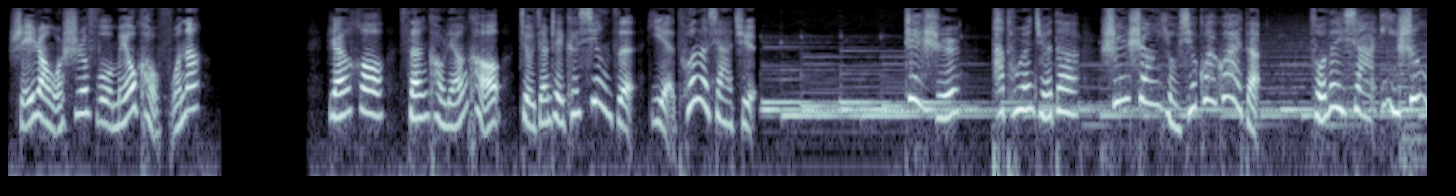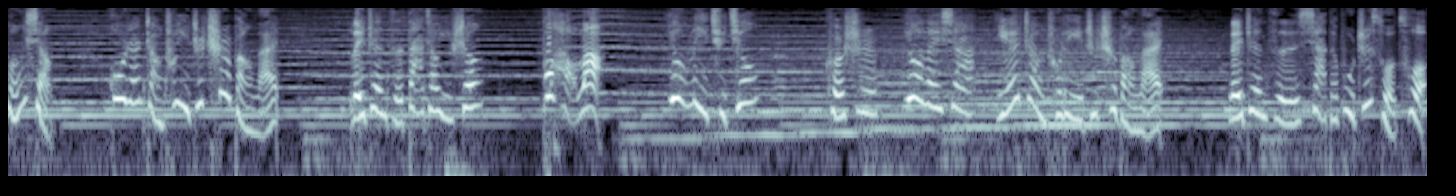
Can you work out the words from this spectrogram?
谁让我师傅没有口福呢？然后三口两口就将这颗杏子也吞了下去。这时他突然觉得身上有些怪怪的，左肋下一声猛响，忽然长出一只翅膀来。雷震子大叫一声：“不好了！”用力去揪。可是右肋下也长出了一只翅膀来，雷震子吓得不知所措，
